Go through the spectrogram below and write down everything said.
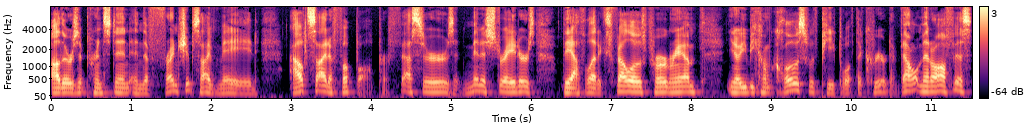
others at Princeton, and the friendships I've made outside of football, professors, administrators, the athletics fellows program. You know, you become close with people at the career development office.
